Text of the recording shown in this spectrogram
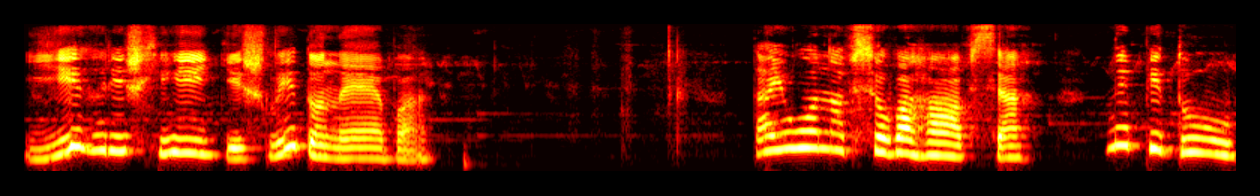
Їх грішки дійшли до неба. Та Іона все вагався, не піду.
